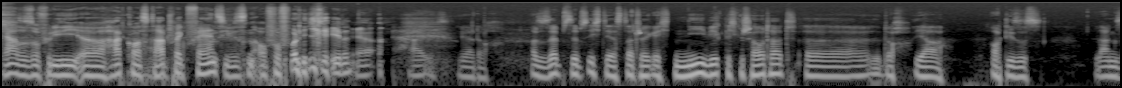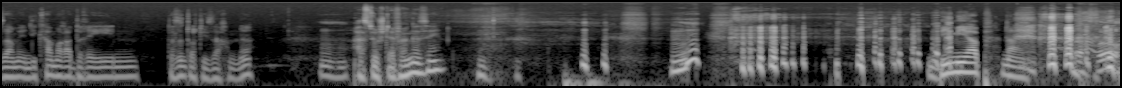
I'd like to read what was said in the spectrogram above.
ja, also so für die äh, Hardcore Star Trek Fans, die wissen auch, wovon ich rede. Ja. Ja, doch. Also selbst, selbst ich, der Star Trek echt nie wirklich geschaut hat, äh, doch, ja, auch dieses langsame in die Kamera drehen, das sind doch die Sachen, ne? Mhm. Hast du Stefan gesehen? Beam me up, nein. Ach so.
